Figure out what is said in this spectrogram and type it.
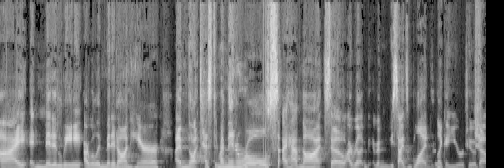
I admittedly, I will admit it on here. I have not tested my minerals. I have not. So I really, I mean, besides blood, like a year or two ago.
